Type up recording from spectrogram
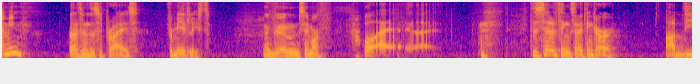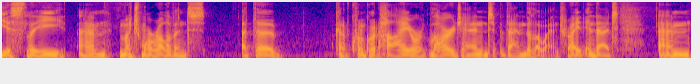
I mean, that's been the surprise for me, at least. Um, say more. Well, I, I, there's a set of things that I think are obviously um, much more relevant at the kind of quote unquote high or large end than the low end, right? In that um,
